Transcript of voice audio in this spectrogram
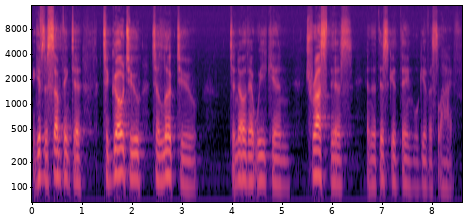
it gives us something to, to go to, to look to, to know that we can trust this and that this good thing will give us life.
